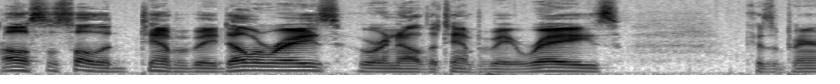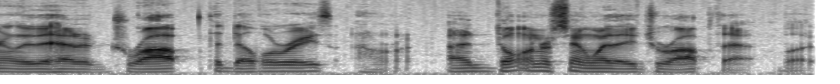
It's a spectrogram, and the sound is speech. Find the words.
I also saw the Tampa Bay Devil Rays, who are now the Tampa Bay Rays, because apparently they had to drop the Devil Rays. I don't, I don't understand why they dropped that, but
